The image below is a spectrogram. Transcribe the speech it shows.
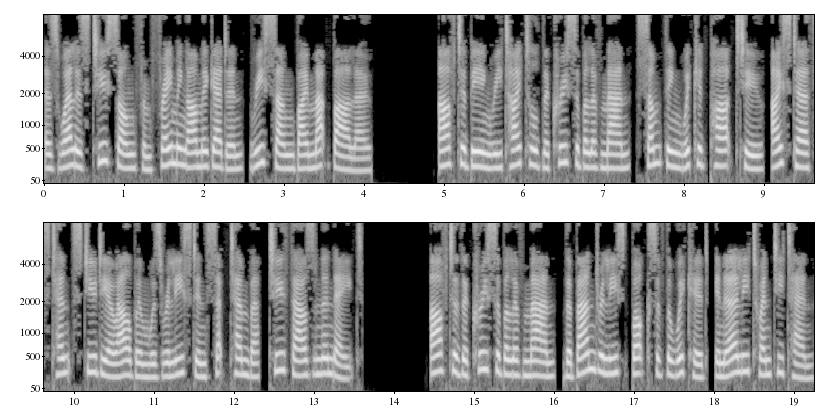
as well as two songs from Framing Armageddon, re sung by Matt Barlow. After being retitled The Crucible of Man, Something Wicked Part 2, Iced Earth's 10th studio album was released in September, 2008. After The Crucible of Man, the band released Box of the Wicked, in early 2010.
